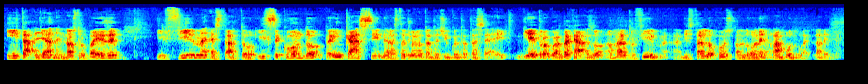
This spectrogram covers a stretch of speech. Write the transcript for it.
In Italia, nel nostro paese, il film è stato il secondo per incassi nella stagione 85-86, dietro, guarda caso, a un altro film eh, di Stallone, con Stallone, Rambo 2, la vendetta.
